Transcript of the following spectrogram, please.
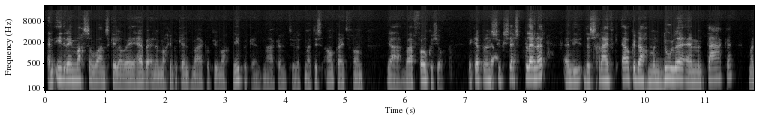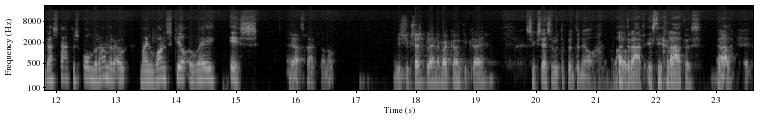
En iedereen mag zijn one skill away hebben en dan mag je bekendmaken of je mag het niet bekendmaken natuurlijk. Maar het is altijd van, ja, waar focus je op? Ik heb een ja. succesplanner en die, daar schrijf ik elke dag mijn doelen en mijn taken. Maar daar staat dus onder andere ook, mijn one skill away is. En Ja. dat schrijf ik dan op. Die succesplanner, waar kan ik die krijgen? Succesroute.nl. Uiteraard is die gratis. Ja. oké.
